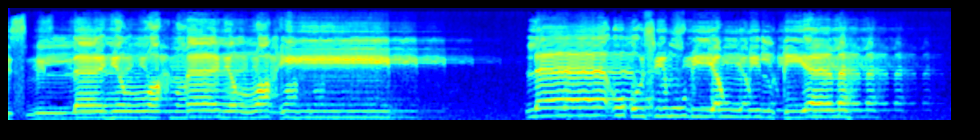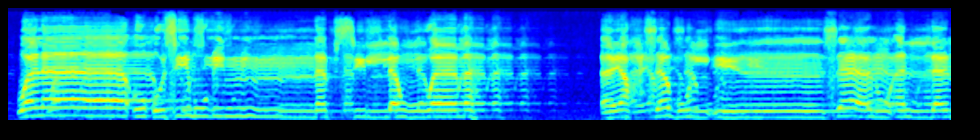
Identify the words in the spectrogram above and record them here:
بسم الله الرحمن الرحيم. لا أقسم بيوم القيامة ولا أقسم بالنفس اللوامة. أيحسب الإنسان أن لن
